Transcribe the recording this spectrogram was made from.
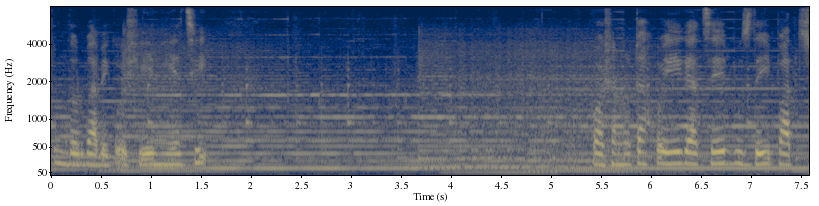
সুন্দরভাবে কষিয়ে নিয়েছি। কষানোটা হয়ে গেছে, বুঝতেই পারছ।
